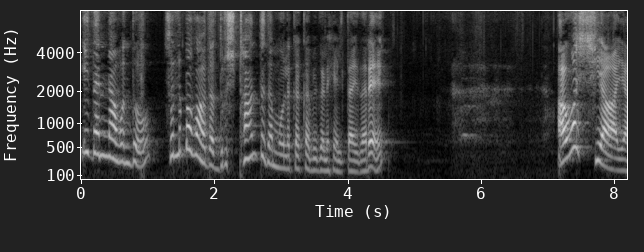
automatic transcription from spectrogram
ಇದನ್ನು ಒಂದು ಸುಲಭವಾದ ದೃಷ್ಟಾಂತದ ಮೂಲಕ ಕವಿಗಳು ಹೇಳ್ತಾ ಇದ್ದಾರೆ. ಅವಶ್ಯಾಯ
